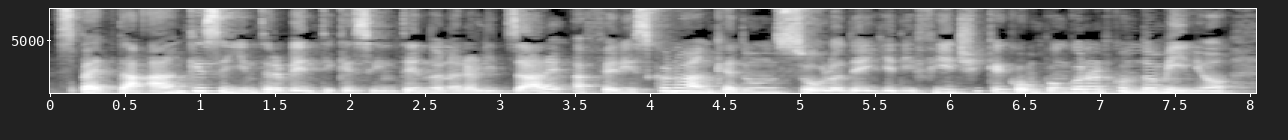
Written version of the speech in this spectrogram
spetta anche se gli interventi che si intendono realizzare afferiscono anche ad un solo degli edifici che compongono il condominio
